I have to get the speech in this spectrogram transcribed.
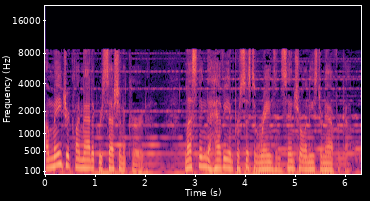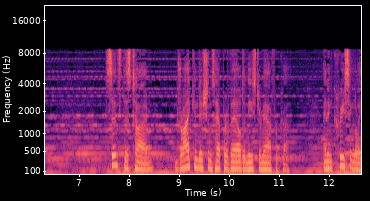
A major climatic recession occurred, lessening the heavy and persistent rains in Central and Eastern Africa. Since this time, dry conditions have prevailed in Eastern Africa, and increasingly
